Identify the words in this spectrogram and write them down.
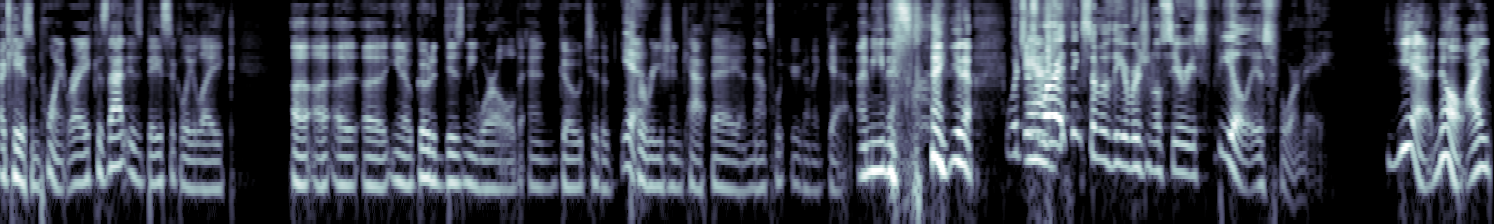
a case in point, right? Because that is basically like a, you know go to Disney World and go to the Yeah. Parisian cafe, and that's what you're gonna get. I mean, it's like you know, which is and- where I think some of the original series feel is for me. Yeah, no, I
